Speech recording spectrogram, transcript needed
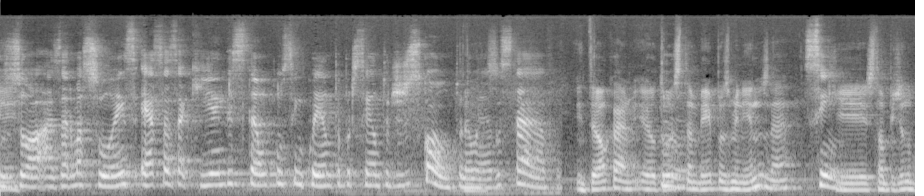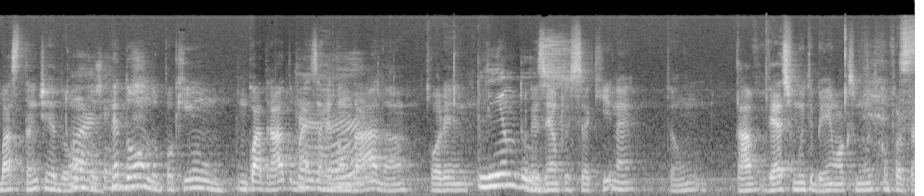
os ó- as armações, essas aqui ainda estão com 50% de desconto, não é, Gustavo? Então, Carmen, eu trouxe também para os meninos, né? Hum. Sim. Que estão pedindo bastante redondo. Ó, redondo, um pouquinho, um quadrado mais Tá. arredondado, ó. Porém, Lindos. por exemplo, esse aqui, né? Então, tá, veste muito bem, um óculos muito confortável.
